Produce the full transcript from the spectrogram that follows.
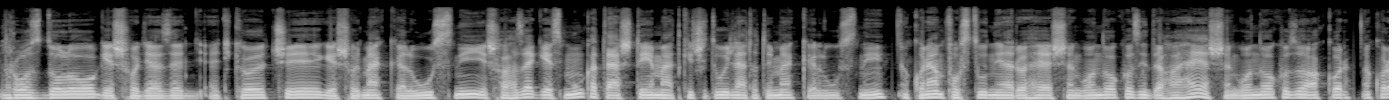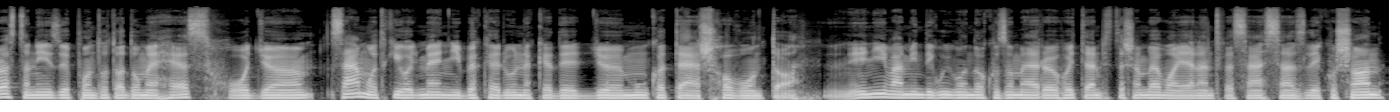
rossz dolog, és hogy ez egy, egy költség, és hogy meg kell úszni, és ha az egész munkatárs témát kicsit úgy látod, hogy meg kell úszni, akkor nem fogsz tudni erről helyesen gondolkozni, de ha helyesen gondolkozol, akkor, akkor azt a nézőpontot adom ehhez, hogy uh, számolt ki, hogy mennyibe kerül neked egy munkatárs havonta. Én nyilván mindig úgy gondolkozom erről, hogy természetesen be van jelentve százszázalékosan,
